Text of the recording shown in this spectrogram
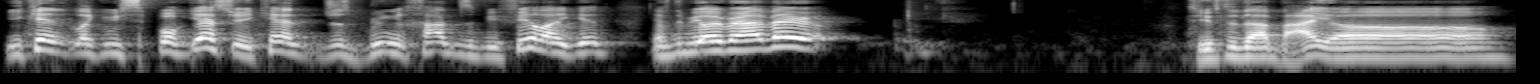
you can't, like we spoke yesterday, you can't just bring a chatas if you feel like it. You have to be over Avera. Tifta Abaya.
